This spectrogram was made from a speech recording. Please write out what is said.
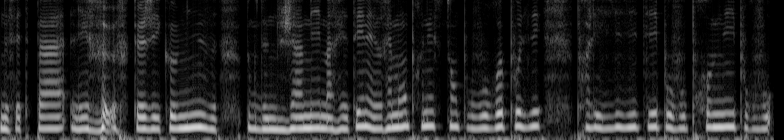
ne faites pas l'erreur que j'ai commise, donc de ne jamais m'arrêter, mais vraiment prenez ce temps pour vous reposer, pour aller visiter, pour vous promener, pour vous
